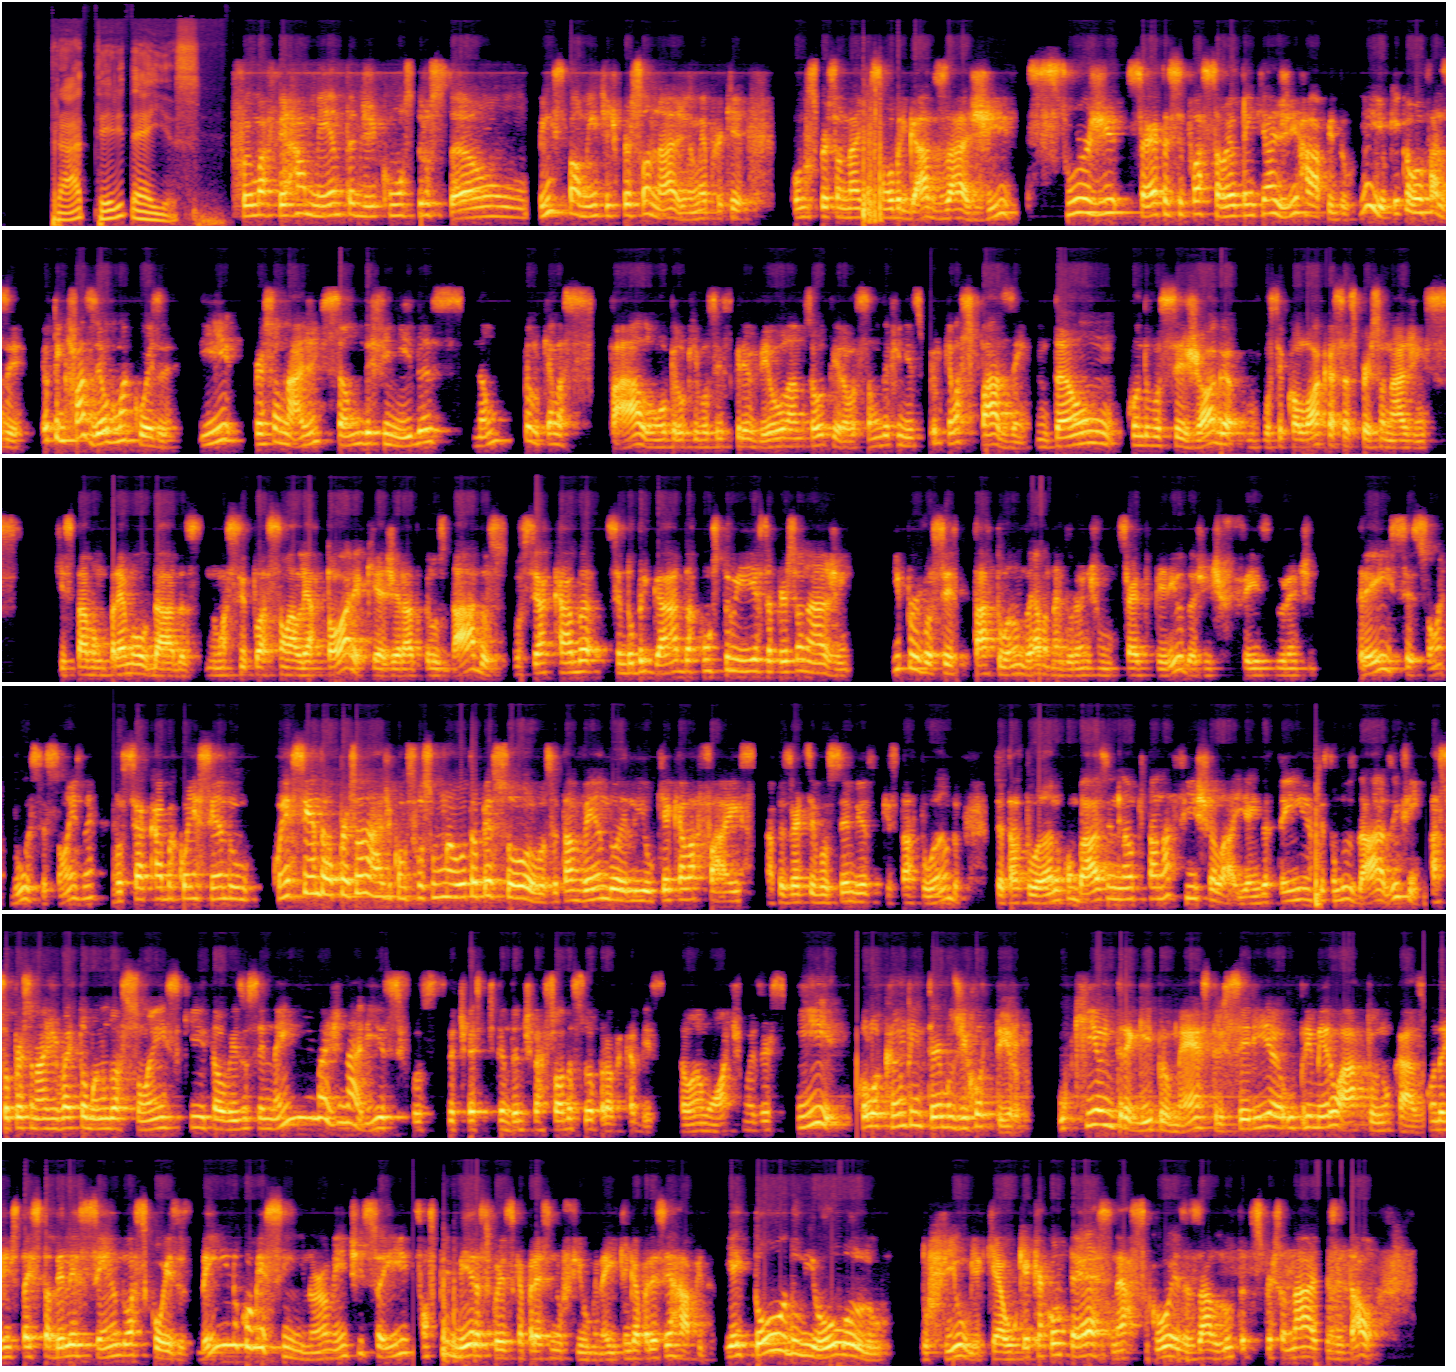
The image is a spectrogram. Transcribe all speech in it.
para ter ideias. Foi uma ferramenta de construção, principalmente de personagens, né? Porque quando os personagens são obrigados a agir, surge certa situação, eu tenho que agir rápido. E aí, o que, que eu vou fazer? Eu tenho que fazer alguma coisa. E personagens são definidas não pelo que elas falam ou pelo que você escreveu lá no seu roteiro, elas são definidas pelo que elas fazem. Então, quando você joga, você coloca essas personagens que estavam pré-moldadas numa situação aleatória, que é gerada pelos dados, você acaba sendo obrigado a construir essa personagem. E por você estar atuando ela né, durante um certo período, a gente fez durante três sessões, duas sessões, né? Você acaba conhecendo, conhecendo a personagem como se fosse uma outra pessoa. Você está vendo ali o que é que ela faz, apesar de ser você mesmo que está atuando, você está atuando com base no que está na ficha lá. E ainda tem a questão dos dados, enfim. A sua personagem vai tomando ações que talvez você nem imaginaria se fosse se você estivesse tentando tirar só da sua própria cabeça. Então é um ótimo exercício. E colocando em termos de roteiro, o que eu entreguei para o mestre seria o primeiro ato, no caso, quando a gente está estabelecendo as coisas, bem no comecinho. Normalmente isso aí são as primeiras coisas que aparecem no filme, né? E tem que aparecer rápido. E aí todo o miolo do filme, que é o que que acontece, né? As coisas, a luta dos personagens e tal.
